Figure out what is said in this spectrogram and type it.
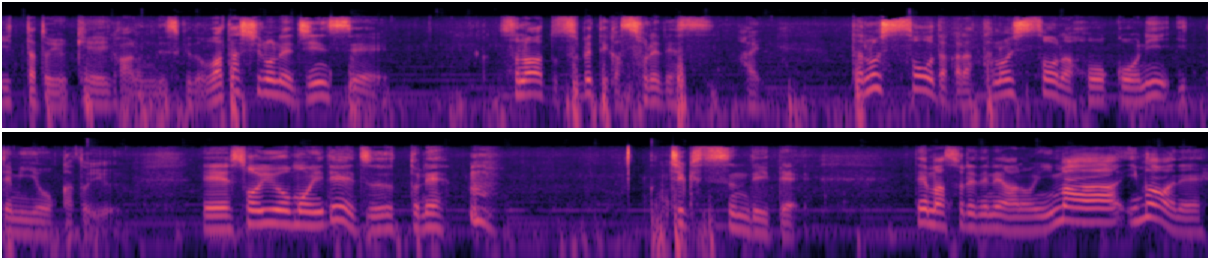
行ったという経緯があるんですけど私のね人生その後全てがそれです。はい。楽しそうだから楽しそうな方向に行ってみようかという、えー、そういう思いでずっとね突き進んでいて。でまあそれでねあの今今はね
